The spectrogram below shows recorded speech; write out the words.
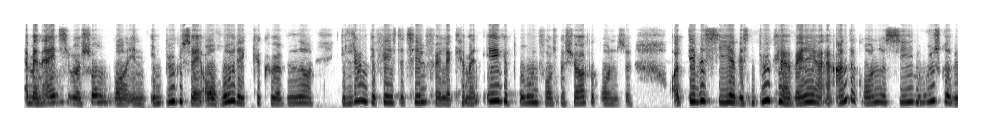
at man er i en situation, hvor en, en byggesag overhovedet ikke kan køre videre. I langt de fleste tilfælde kan man ikke bruge en force majeure begrundelse. Og det vil sige, at hvis en bygherre vælger af andre grunde at sige, nu udskyder vi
